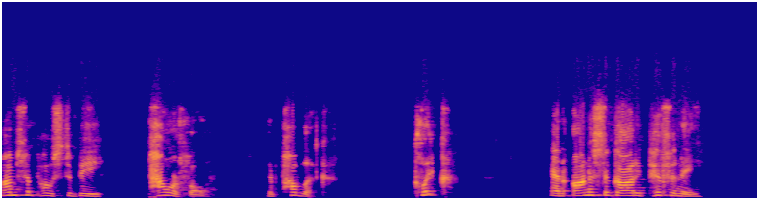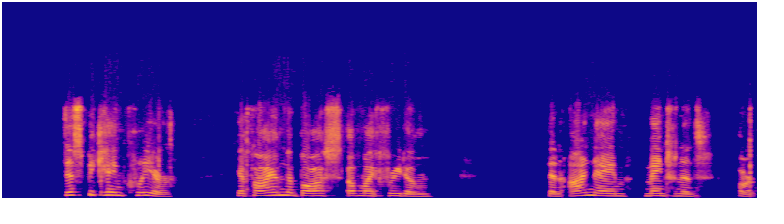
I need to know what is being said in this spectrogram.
I'm supposed to be powerful in public. Click, an honest to God epiphany. This became clear. If I am the boss of my freedom, then I name maintenance art.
